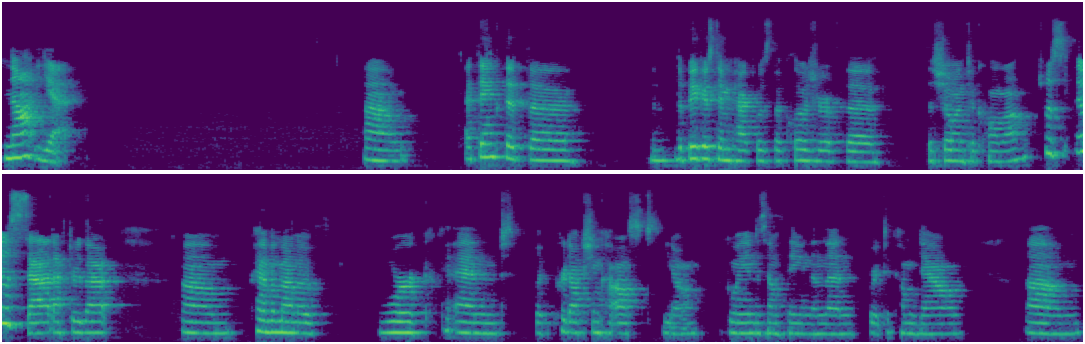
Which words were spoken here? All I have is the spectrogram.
not yet. Um, I think that the the biggest impact was the closure of the the show in Tacoma, which was it was sad after that um, kind of amount of work and like production cost, you know, going into something and then for it to come down. Um,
